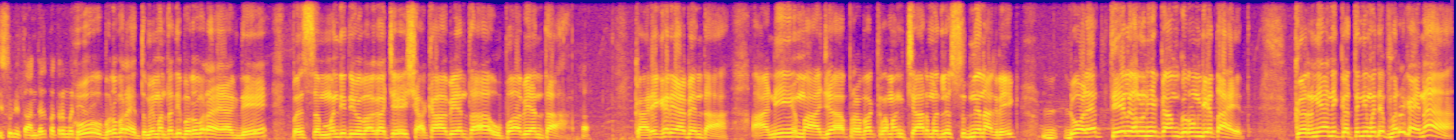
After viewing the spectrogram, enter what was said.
दिसून येतं. अंदाजपत्रामध्ये हो बरोबर आहे. तुम्ही म्हणता ती बरोबर आहे अगदी. पण संबंधित विभागाचे शाखा अभियंता उप अभियंता. कार्यकारी अभियंता आणि माझ्या प्रभाग क्रमांक चार मधले सुज्ञ नागरिक डोळ्यात तेल घालून हे काम करून घेत आहेत. करणे आणि कथनीमध्ये फरक आहे ना?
